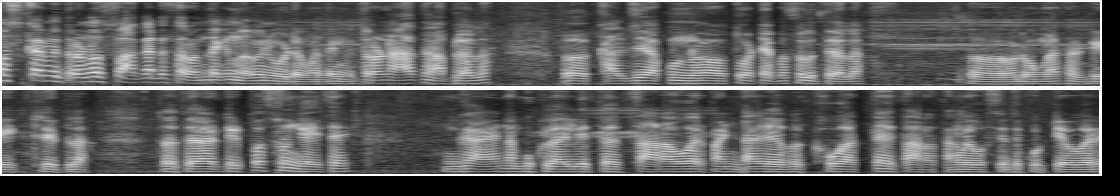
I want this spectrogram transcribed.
नमस्कार मित्रांनो स्वागत आहे सर्वांचा एका नवीन व्हिडिओमध्ये. मित्रांनो आज आपल्याला काल जे आपण तोट्या बसवलं त्याला डोंगरासाठी ट्रिपला तर त्या ट्रिप पसरून घ्यायचं आहे. गायांना भूक लागली तर चारा वगैरे पाणी टाक खाऊ घातलं चारा चांगले व्यवस्थित कुट्टी वगैरे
